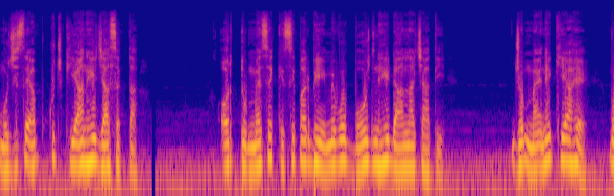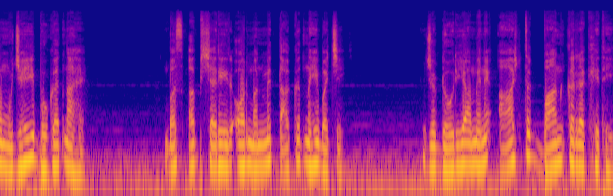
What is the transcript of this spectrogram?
मुझसे अब कुछ किया नहीं जा सकता। और तुम में से किसी पर भी मैं वो बोझ नहीं डालना चाहती। जो मैंने किया है, वो मुझे ही भुगतना है। बस अब शरीर और मन में ताकत नहीं बची। जो डोरिया मैंने आज तक बाँध कर रखी थी,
